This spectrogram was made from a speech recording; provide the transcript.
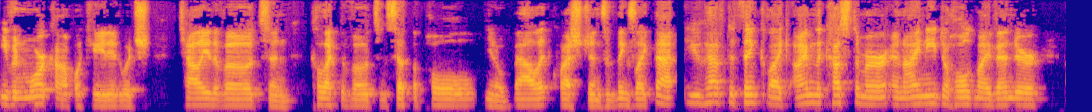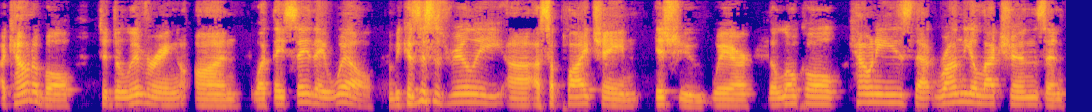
even more complicated, which tally the votes and collect the votes and set the poll, you know, ballot questions and things like that. You have to think like I'm the customer and I need to hold my vendor accountable to delivering on what they say they will because this is really uh, a supply chain issue where the local counties that run the elections and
